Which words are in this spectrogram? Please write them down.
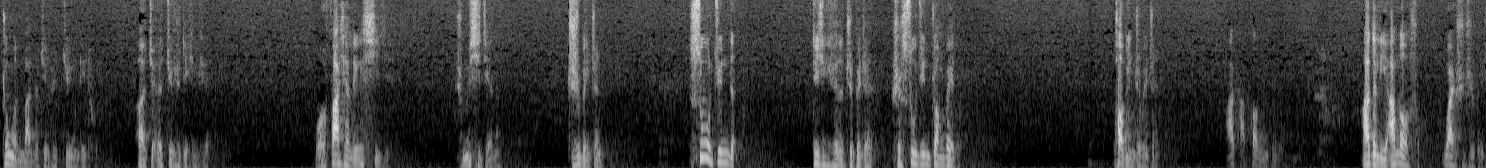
中文版的军事军用地图，啊，军军事地形学，我发现了一个细节，什么细节呢？指北针，苏军的地形学的指北针是苏军装备的炮兵指北针，阿卡炮兵指北，阿德里阿诺夫万式指北针。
